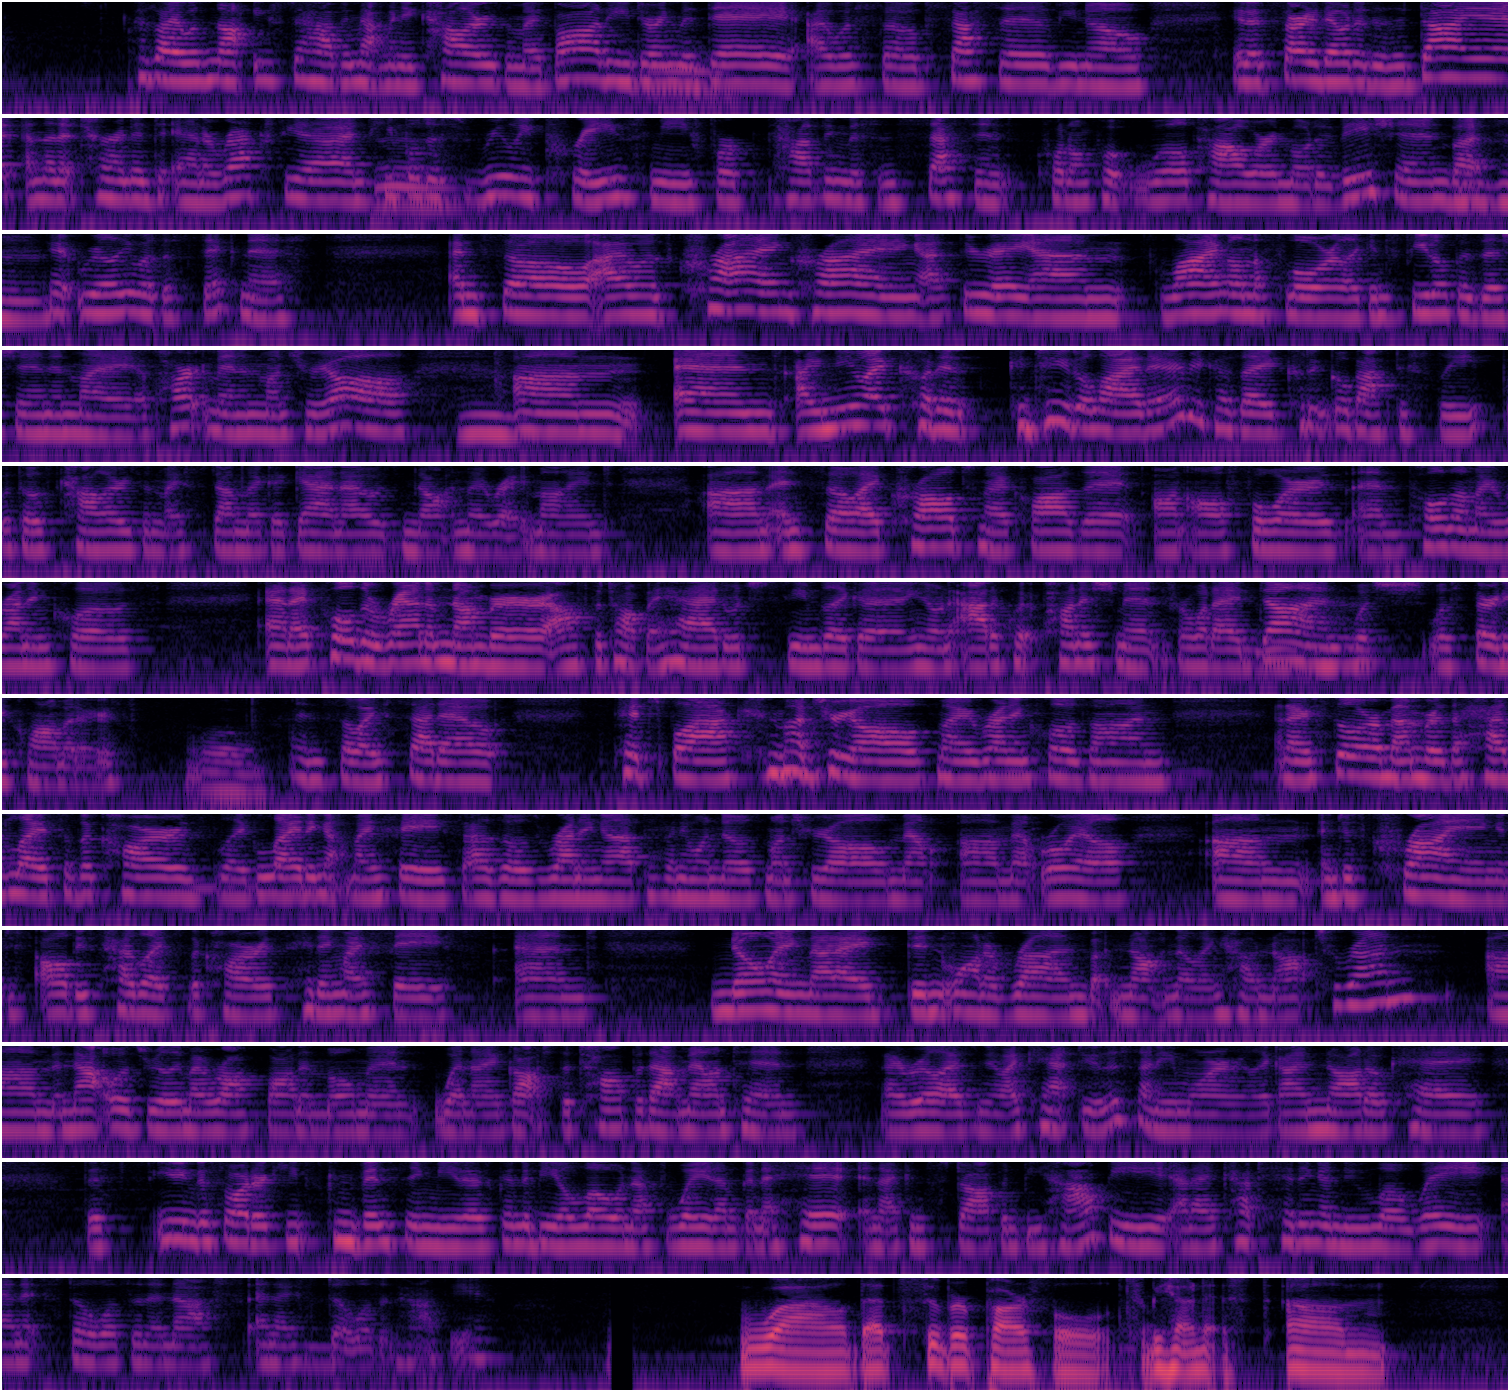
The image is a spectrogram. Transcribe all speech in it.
because I was not used to having that many calories in my body during the day. I was so obsessive, you know it had started out as a diet and then it turned into anorexia and people mm. just really praised me for having this incessant quote unquote willpower and motivation but mm-hmm. it really was a sickness and so I was crying, crying at 3 a.m., lying on the floor, like in fetal position in my apartment in Montreal. Mm. Um, and I knew I couldn't continue to lie there because I couldn't go back to sleep with those calories in my stomach. Again, I was not in my right mind. Um, and so I crawled to my closet on all fours and pulled on my running clothes. And I pulled a random number off the top of my head, which seemed like a you know an adequate punishment for what I had done, mm-hmm. which was 30 kilometers. Whoa. And so I set out, pitch black in Montreal with my running clothes on, and I still remember the headlights of the cars like lighting up my face as I was running up. If anyone knows Montreal, Mount uh, Mount Royal, um, and just crying, and just all these headlights of the cars hitting my face, and knowing that I didn't want to run, but not knowing how not to run. Um, and that was really my rock bottom moment when I got to the top of that mountain and I realized, you know, I can't do this anymore. Like, I'm not okay. This eating disorder keeps convincing me there's going to be a low enough weight I'm going to hit and I can stop and be happy. And I kept hitting a new low weight and it still wasn't enough and I still wasn't happy. Wow, that's super powerful, to be honest. Um,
